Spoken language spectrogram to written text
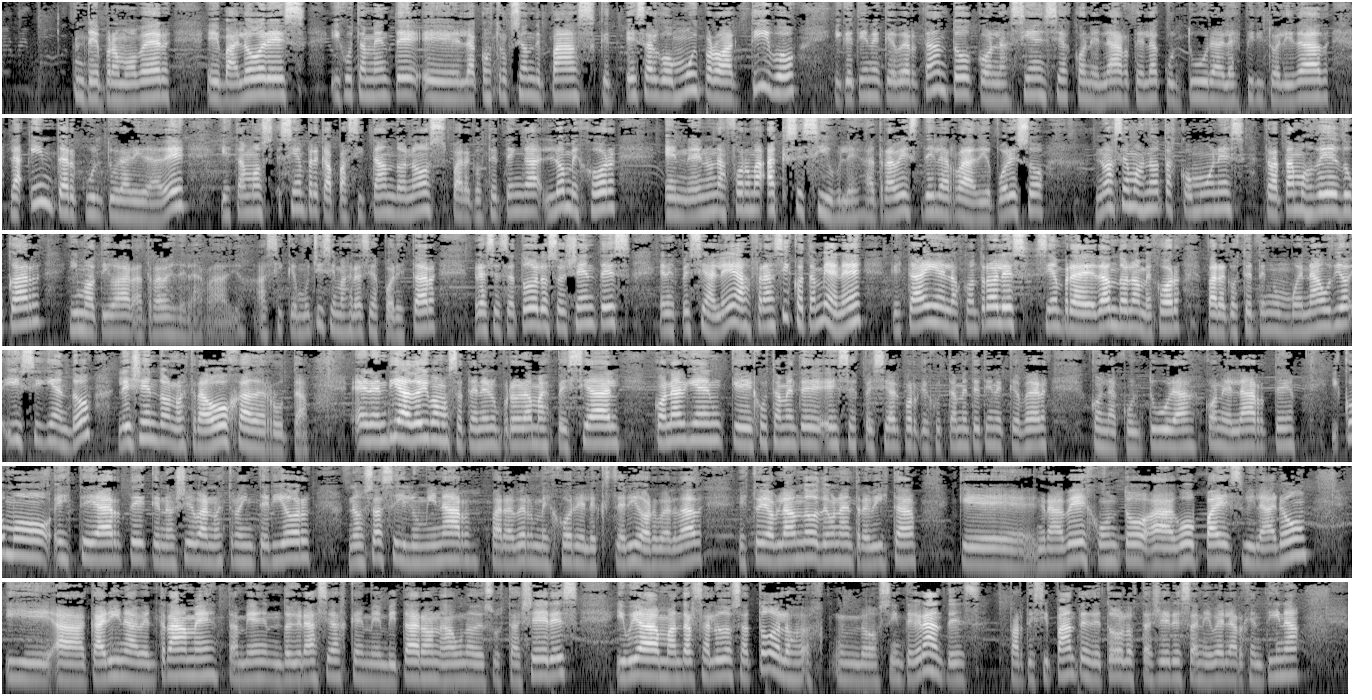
de promover eh, valores y justamente eh, la construcción de paz, que es algo muy proactivo y que tiene que ver tanto con las ciencias, con el arte, la cultura, la espiritualidad, la interculturalidad. ¿eh? Y estamos siempre capacitándonos para que usted tenga lo mejor en, en una forma accesible a través de la radio. Por eso no hacemos notas comunes, tratamos de educar y motivar a través de la radio. Así que muchísimas gracias por estar, gracias a todos los oyentes, en especial ¿eh? a Francisco también, ¿eh? que está ahí en los controles, siempre dando lo mejor para que usted tenga un buen audio y siguiendo, leyendo nuestra hoja de ruta. En el día de hoy vamos a tener un programa especial con alguien que justamente es especial porque justamente tiene que ver con la cultura, con el arte y cómo este arte que nos lleva a nuestro interior nos hace iluminar para ver mejor el exterior, ¿verdad? Estoy hablando de una entrevista que grabé junto a Gópaez Vilaró y a Karina Beltrame. También doy gracias que me invitaron a uno de sus talleres y voy a mandar saludos a todos los, integrantes, participantes de todos los talleres a nivel Argentina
